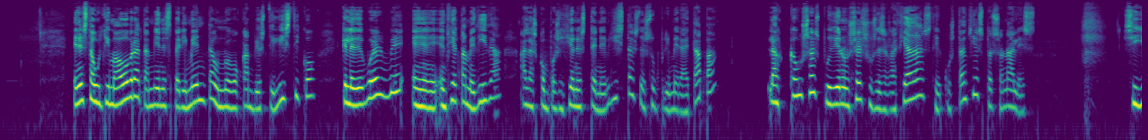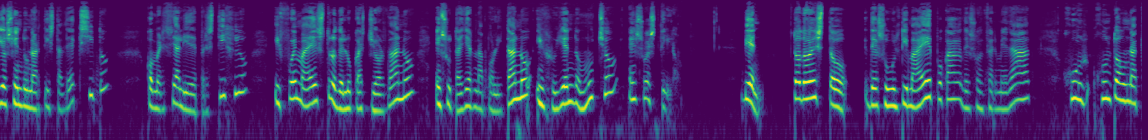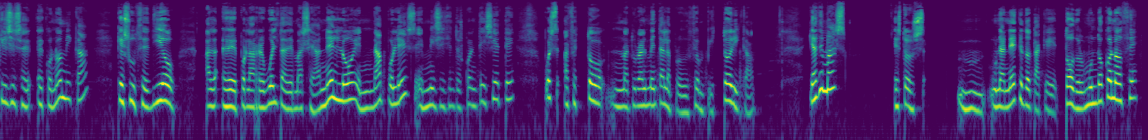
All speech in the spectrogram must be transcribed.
En esta última obra también experimenta un nuevo cambio estilístico que le devuelve eh, en cierta medida a las composiciones tenebristas de su primera etapa. Las causas pudieron ser sus desgraciadas circunstancias personales, Siguió siendo un artista de éxito, comercial y de prestigio, y fue maestro de Lucas Giordano en su taller napolitano, influyendo mucho en su estilo. Bien, todo esto de su última época, de su enfermedad, junto a una crisis e-, económica que sucedió eh, por la revuelta de Maseanello en Nápoles en 1647, pues afectó naturalmente a la producción pictórica. Y además, esto es mm, una anécdota que todo el mundo conoce,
